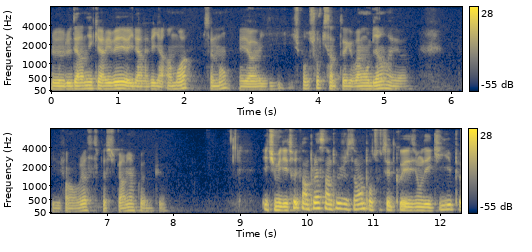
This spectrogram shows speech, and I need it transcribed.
Le, dernier qui est arrivé, il est arrivé il y a un mois seulement. Et euh, je, trouve qu'il s'intègre vraiment bien. Et, euh, enfin voilà, ça se passe super bien. Quoi, donc, euh, Et tu mets des trucs en place un peu justement pour toute cette cohésion d'équipe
